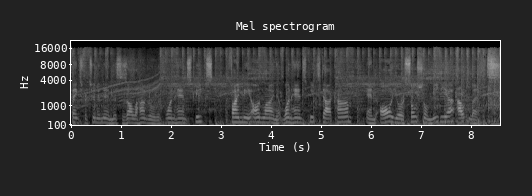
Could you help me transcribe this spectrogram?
thanks for tuning in. This is Alejandro with One Hand Speaks. Find me online at onehandspeaks.com and all your social media outlets.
